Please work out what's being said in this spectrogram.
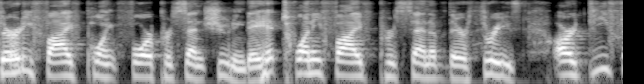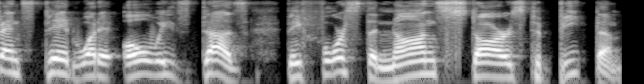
35.4% shooting. They hit 25% of their threes. Our defense did what it always does they forced the non stars to beat them.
